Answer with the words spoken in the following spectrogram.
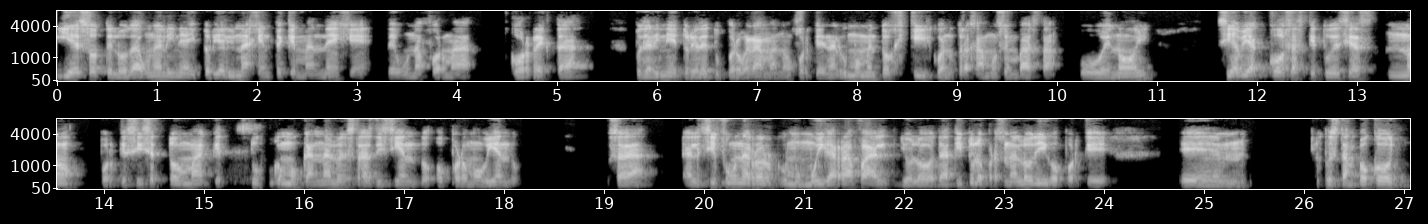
Y eso te lo da una línea editorial y una gente que maneje de una forma correcta pues la línea editorial de tu programa, ¿no? Porque en algún momento, Gil, cuando trabajamos en Basta o en Hoy, sí había cosas que tú decías no, porque sí se toma que tú como canal lo estás diciendo o promoviendo. O sea, sí fue un error como muy garrafal, yo lo, a título personal lo digo porque em, pues tampoco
